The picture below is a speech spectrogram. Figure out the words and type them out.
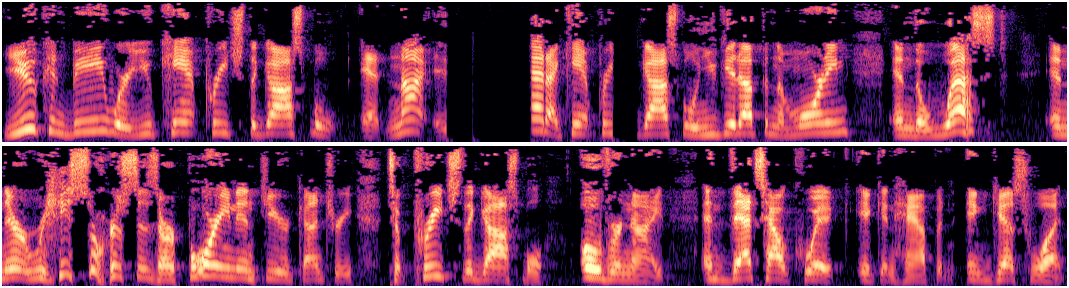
You can be where you can't preach the gospel at night. I can't preach the gospel, and you get up in the morning and the West and their resources are pouring into your country to preach the gospel overnight. And that's how quick it can happen. And guess what?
